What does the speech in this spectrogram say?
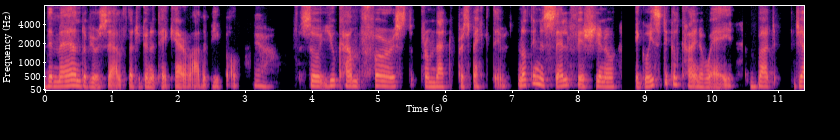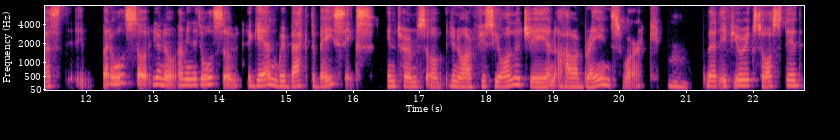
demand of yourself that you're going to take care of other people. Yeah. So you come first from that perspective, not in a selfish, you know, egoistical kind of way, but just, but also, you know, I mean, it also, again, we're back to basics in terms of, you know, our physiology and how our brains work. Mm that if you're exhausted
